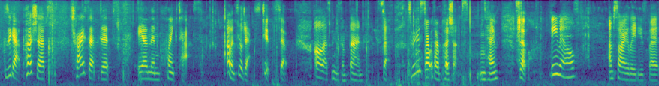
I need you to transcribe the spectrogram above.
because we got push-ups, tricep dips, and then plank taps. Oh, and seal jacks too. So all that's gonna be some fun stuff. So we're gonna start with our push-ups, okay? So females, I'm sorry ladies, but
